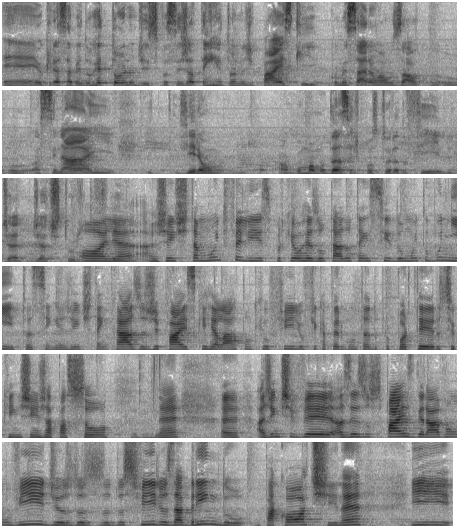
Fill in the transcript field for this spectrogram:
é, eu queria saber do retorno disso. Você já tem retorno de pais que começaram a usar, o, o, assinar e, e, viram alguma mudança de postura do filho, de, de atitude Olha, a gente está muito feliz porque o resultado tem sido muito bonito. Assim, a gente tem casos de pais que relatam que o filho fica perguntando para o porteiro se o quindim já passou, uhum. né? É, a gente vê, às vezes os pais gravam vídeos dos, dos filhos abrindo o pacote, né? E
